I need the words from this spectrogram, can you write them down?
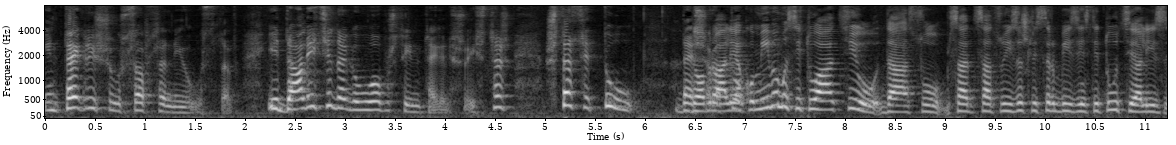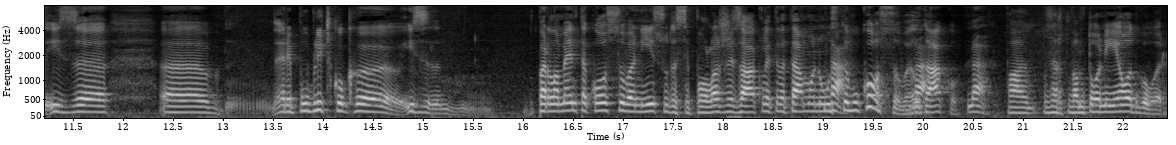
integriše u sobstveni ustav? I da li će da ga uopšte integriše? I šta, šta se tu dešava? Dobro, ali ako mi imamo situaciju da su, sad, sad su izašli Srbi iz institucije, ali iz, iz Eh, republičkog eh, iz parlamenta Kosova nisu da se polaže zakletva tamo na ustavu Kosova, je li tako? Da. Pa zar vam to nije odgovor?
